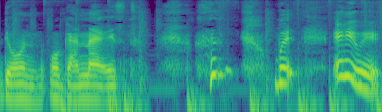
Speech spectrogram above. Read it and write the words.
Don, organized. but anyway,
